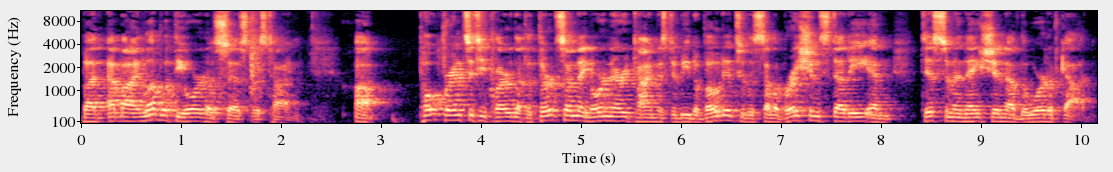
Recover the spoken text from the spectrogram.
But, uh, but I love what the Ordo says this time. Uh, Pope Francis declared that the third Sunday in Ordinary Time is to be devoted to the celebration, study, and dissemination of the Word of God.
